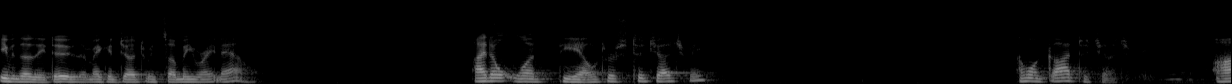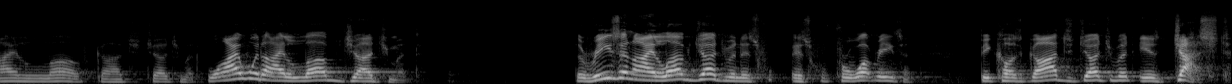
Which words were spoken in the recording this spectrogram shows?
even though they do. They're making judgments of me right now. I don't want the elders to judge me. I want God to judge me. I love God's judgment. Why would I love judgment? The reason I love judgment is, is for what reason? Because God's judgment is just.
